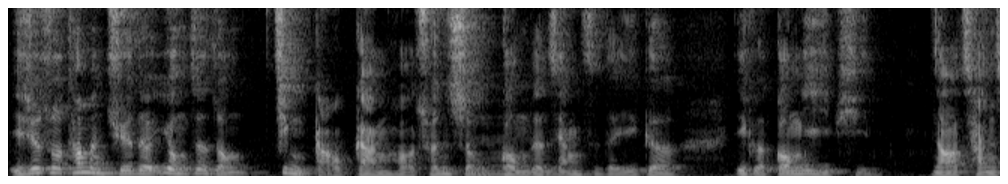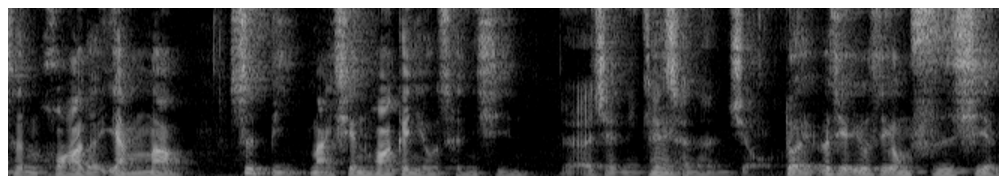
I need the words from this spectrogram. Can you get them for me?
也就是说，他们觉得用这种净搞钢哈纯手工的这样子的一个、嗯、一个工艺品，然后缠成花的样貌，是比买鲜花更有诚心。对，而且你可以撑很久。对，而且又是用丝线，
